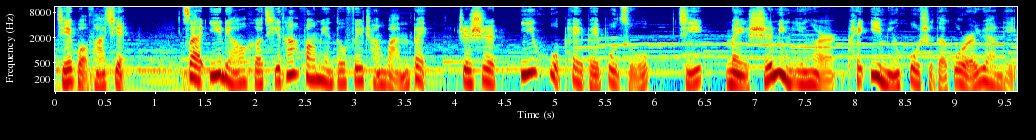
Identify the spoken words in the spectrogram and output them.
结果发现，在医疗和其他方面都非常完备，只是医护配备不足。即每十名婴儿配一名护士的孤儿院里，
